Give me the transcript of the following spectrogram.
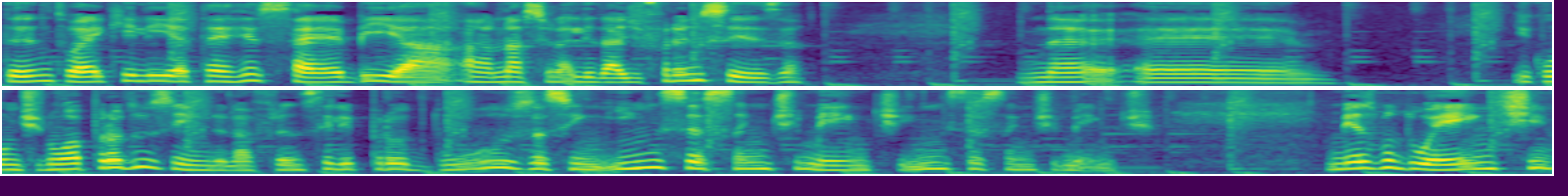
Tanto é que ele até recebe a, a nacionalidade francesa, né? É, e continua produzindo. Na França ele produz assim incessantemente, incessantemente mesmo doente,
